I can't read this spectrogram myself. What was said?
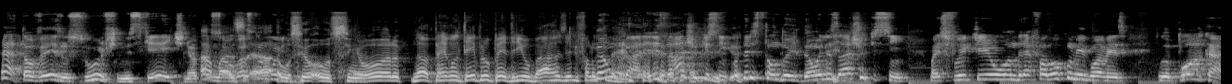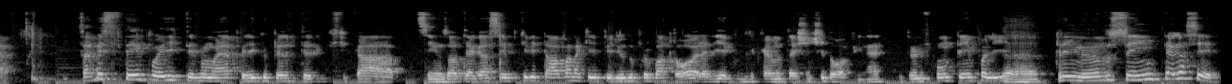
É, é, talvez no surf, no skate, né? O Ah, pessoal mas gosta ah, muito. o, seu- o senhor. Não, eu perguntei pro Pedrinho Barros, ele falou Não, que não. cara, eles acham que sim. Quando eles estão doidão, eles acham que sim. Mas foi que o André falou comigo uma vez. Falou, porra, cara, sabe esse tempo aí que teve uma época aí que o Pedro teve que ficar sem usar o THC porque ele tava naquele período probatório ali, quando ele caiu no teste antidoping, né? Então ele ficou um tempo ali Aham. treinando sem THC.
